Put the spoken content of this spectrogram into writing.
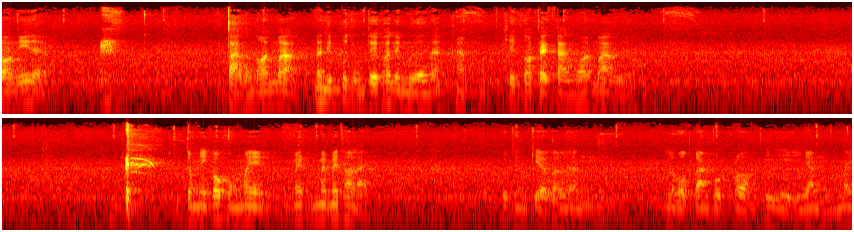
ตอนนี้เนี่ยต่างกันน้อยมากนั่นที่พูดถึงโดยเฉพาะในเมืองนะครับเห็นความแตกต่างน้อยมากเลยตรงนี้ก็คงไม่ไม่ไม่ไม่เท่าไหร่ พูดถึงเกี่ยวกับเรื่องระบบการปกครองที่ยังไม่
